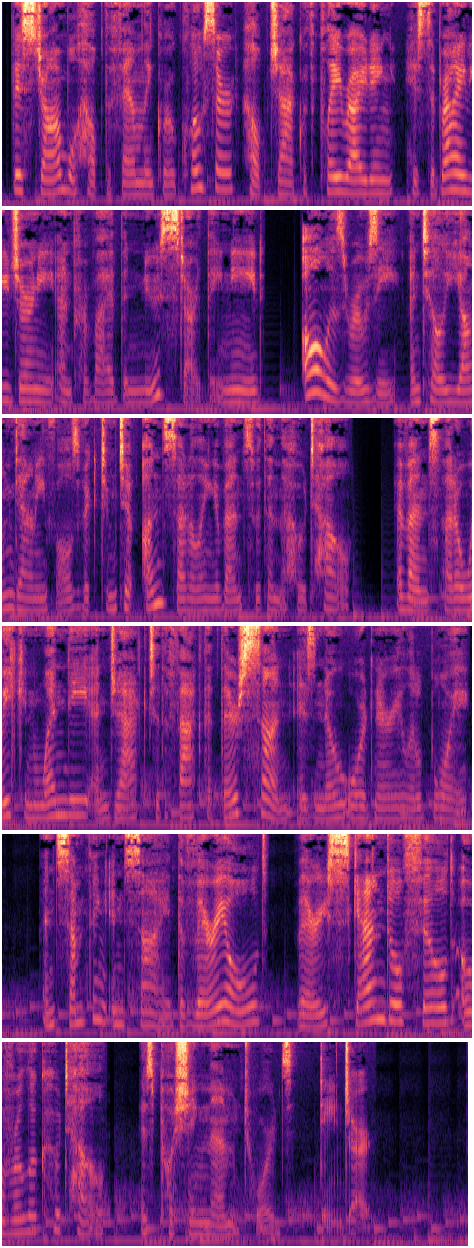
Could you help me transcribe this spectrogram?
This job will help the family grow closer, help Jack with playwriting, his sobriety journey, and provide the new start they need all is rosy until young Danny falls victim to unsettling events within the hotel. Events that awaken Wendy and Jack to the fact that their son is no ordinary little boy, and something inside the very old, very scandal filled Overlook Hotel is pushing them towards danger.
